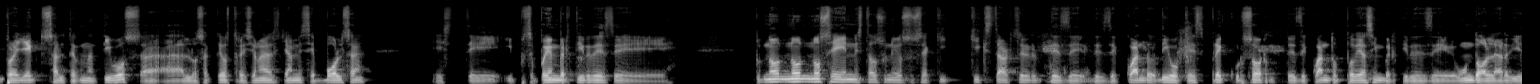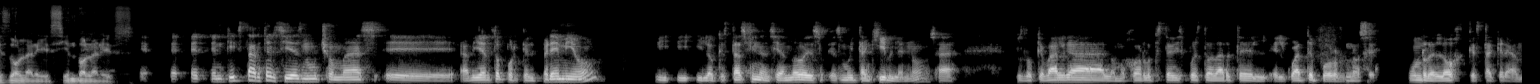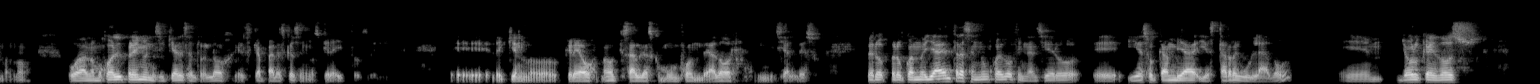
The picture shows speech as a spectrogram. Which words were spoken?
proyectos alternativos a, los activos tradicionales, llámese bolsa, este, y pues se puede invertir desde, no, no, no sé en Estados Unidos, o sea, Kickstarter, desde, desde cuándo, digo que es precursor, desde cuánto podías invertir, desde un dólar, diez dólares, cien dólares. Eh, eh, en, Kickstarter sí es mucho más eh, abierto porque el premio y, lo que estás financiando es, muy tangible, ¿no? O sea, pues lo que valga, a lo mejor lo que esté dispuesto a darte el, el cuate por, no sé, un reloj que está creando, ¿no? O a lo mejor el premio ni siquiera es el reloj, es que aparezcas en los créditos del, eh, de quien lo creó, ¿no? Que salgas como un fondeador inicial de eso. Pero, pero cuando ya entras en un juego financiero eh, y eso cambia y está regulado, eh, yo creo que hay dos,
